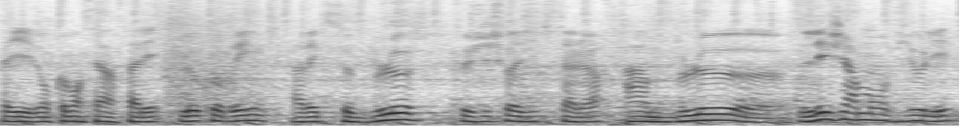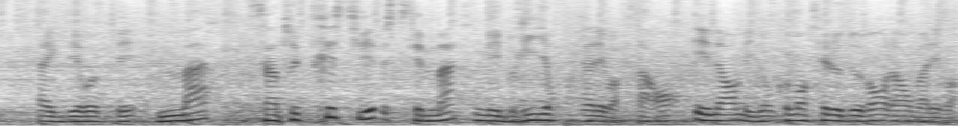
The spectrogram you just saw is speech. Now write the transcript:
ça y est, ils ont commencé à installer le covering avec ce bleu que j'ai choisi tout à l'heure. Un bleu euh, légèrement violet avec des reflets mat. C'est un truc très stylé parce que c'est mat mais brillant. Vous allez voir, ça rend énorme. Ils ont commencé le devant, là on va aller voir.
